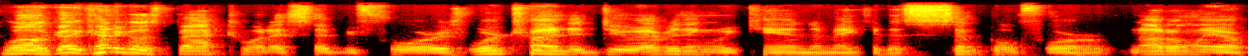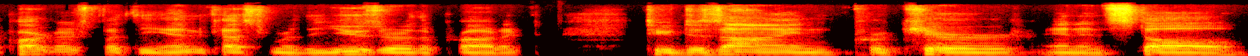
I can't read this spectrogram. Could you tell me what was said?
Well, it kind of goes back to what I said before is we're trying to do everything we can to make it as simple for not only our partners, but the end customer, the user of the product to design, procure, and install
